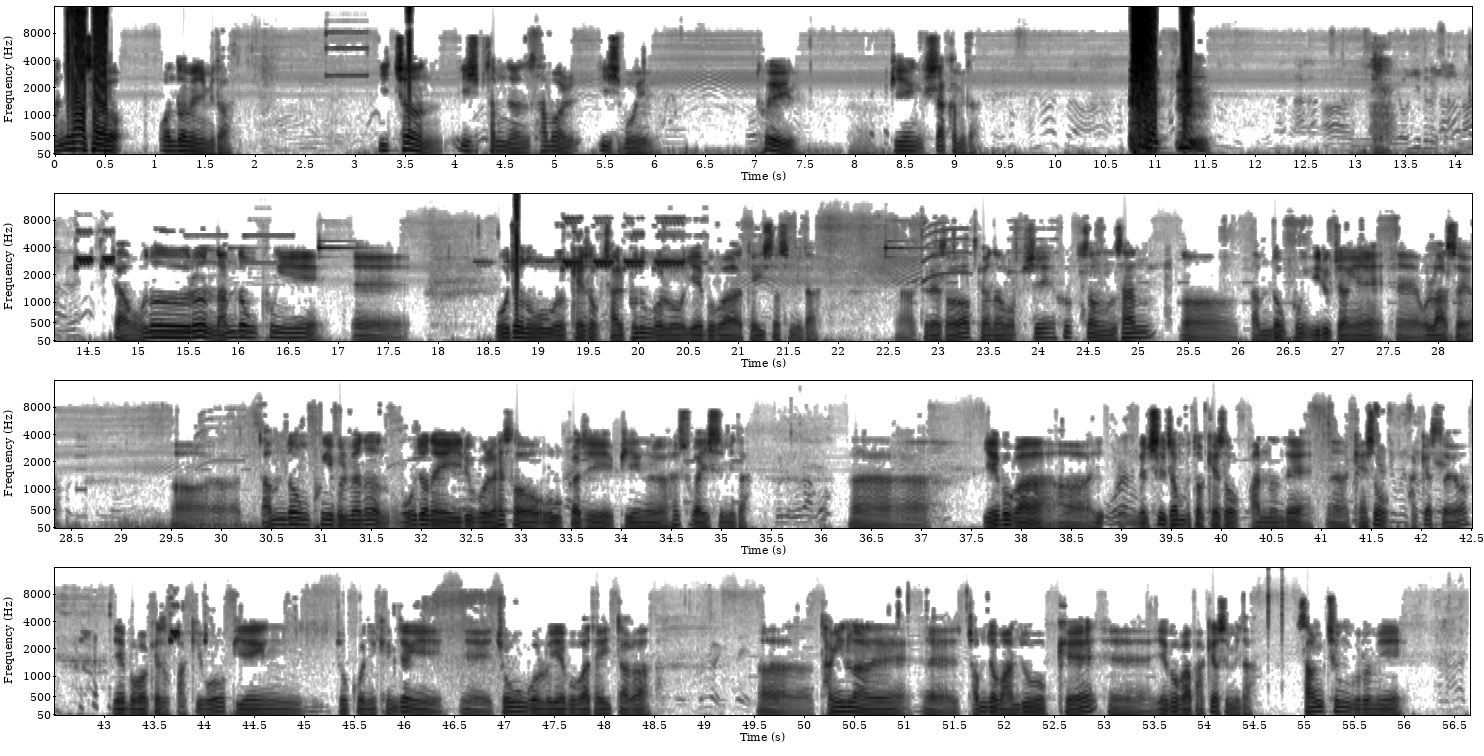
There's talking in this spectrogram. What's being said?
안녕하세요. 원더맨입니다. 2023년 3월 25일 토요일 어, 비행 시작합니다. 자, 오늘은 남동풍이 예, 오전 오후 계속 잘 부는 걸로 예보가 돼 있었습니다. 아, 그래서 변함없이 흑성산 어, 남동풍 이륙장에 예, 올라왔어요. 어, 남동풍이 불면은 오전에 이륙을 해서 오후까지 비행을 할 수가 있습니다. 아, 예보가 아, 며칠 전부터 계속 봤는데 아, 계속 바뀌었어요. 예보가 계속 바뀌고 비행 조건이 굉장히 예, 좋은 걸로 예보가 돼 있다가 아, 당일날에 예, 점점 안 좋게 예, 예보가 바뀌었습니다. 상층 구름이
